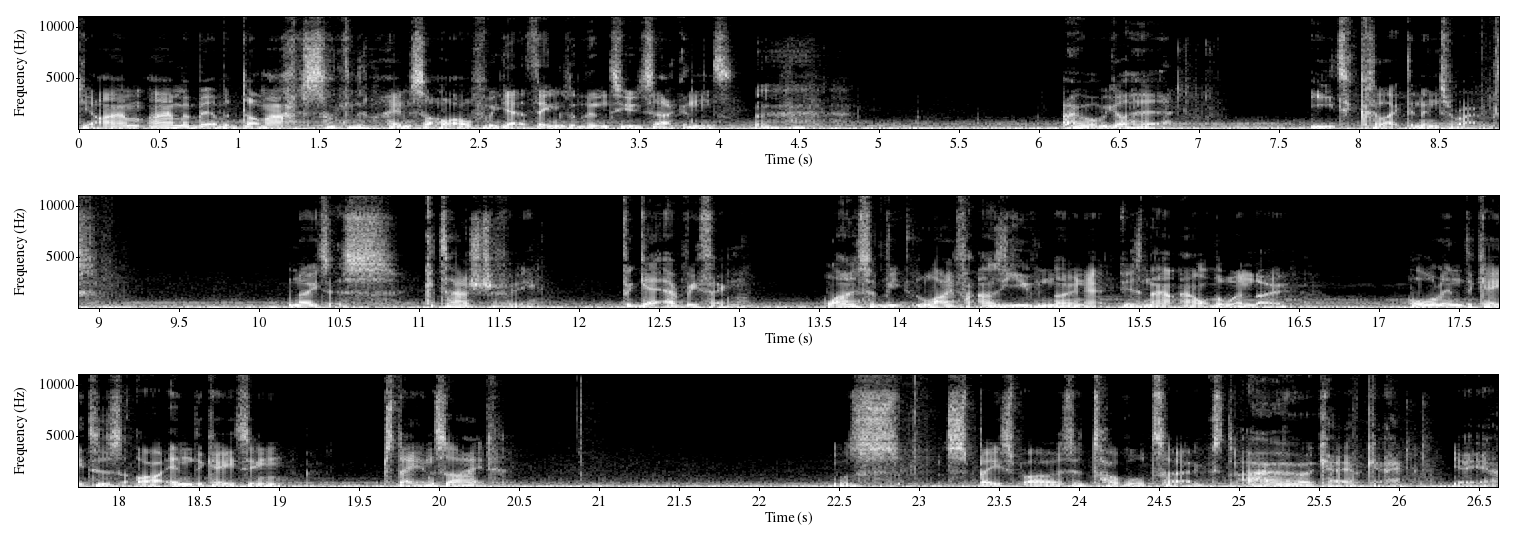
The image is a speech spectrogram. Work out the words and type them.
Yeah, I am, I am a bit of a dumbass sometimes, so I'll forget things within two seconds. oh, what we got here? Eat, collect, and interact. Notice. Catastrophe. Forget everything. Life, as you've known it is now out the window. All indicators are indicating stay inside. Was spacebar is a toggle text. Oh, okay, okay. Yeah, yeah.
